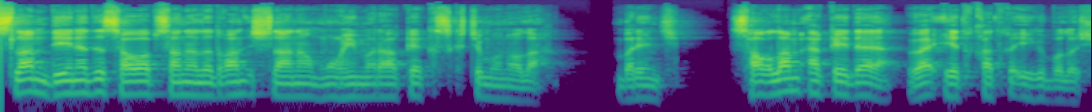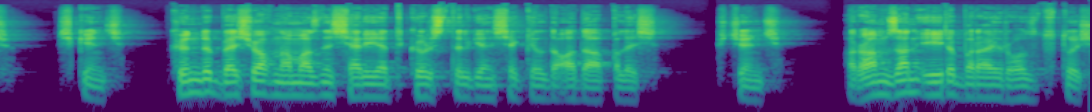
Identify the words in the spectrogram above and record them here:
Islom dinida savob sanaladigan ishlarning muhimroqi qisqacha munolar birinchi. Sog'lom aqida va e'tiqodga ega bo'lish. Ikkinchi. Kunda besh vaqt namozni shariatda ko'rsatilgan shaklda ado qilish uchinchi ramzon iyida bir oy ro'za tutish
